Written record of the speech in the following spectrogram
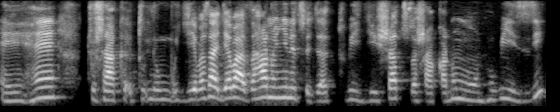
Ehe tushaka mu gihe bazajya baza hano nyine tujya tubigisha tuzashaka n'umuntu ubizi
